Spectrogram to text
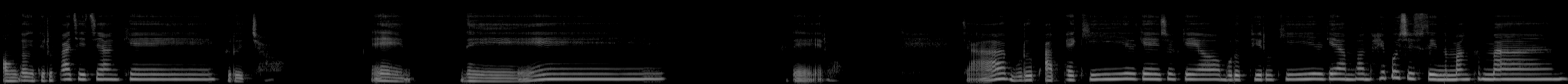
엉덩이 뒤로 빠지지 않게. 그렇죠. and, 넷, 그대로. 자, 무릎 앞에 길게 해줄게요. 무릎 뒤로 길게 한번 해보실 수 있는 만큼만.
